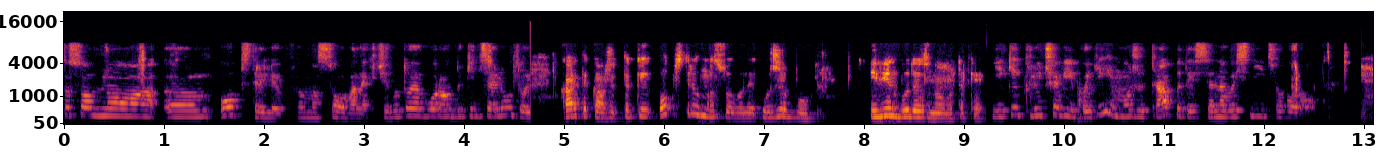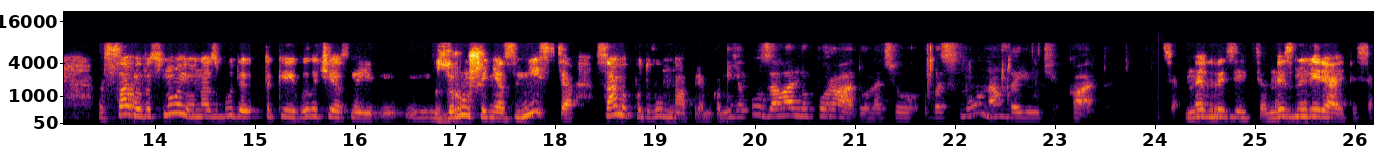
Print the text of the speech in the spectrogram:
стосовно ем, обстрілів масованих, чи готує ворог до кінця лютого? Карти кажуть, такий обстріл масований уже був, і він буде знову таки. Які ключові події можуть трапитися навесні цього року? Саме весною у нас буде такий величезний зрушення з місця саме по двом напрямкам. Яку загальну пораду на цю весну нам дають карти? Не гризіться, не зневіряйтеся,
